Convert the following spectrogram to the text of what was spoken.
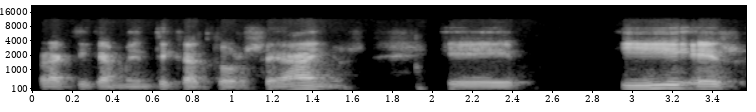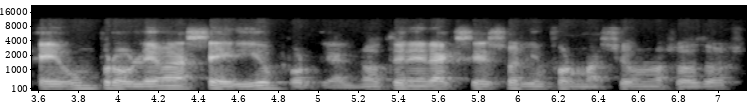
prácticamente 14 años. Y es, es un problema serio porque al no tener acceso a la información nosotros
